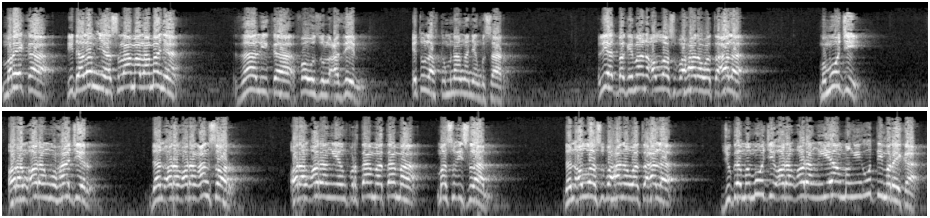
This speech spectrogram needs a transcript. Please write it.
mereka di dalamnya selama-lamanya. Zalika fauzul azim. Itulah kemenangan yang besar. Lihat bagaimana Allah Subhanahu wa taala memuji orang-orang muhajir dan orang-orang ansor orang-orang yang pertama-tama masuk Islam. Dan Allah Subhanahu wa taala juga memuji orang-orang yang mengikuti mereka.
